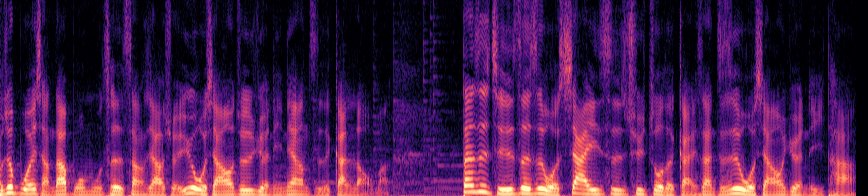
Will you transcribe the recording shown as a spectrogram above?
我就不会想搭伯母车子上下学，因为我想要就是远离那样子的干扰嘛。但是其实这是我下意识去做的改善，只是我想要远离它。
